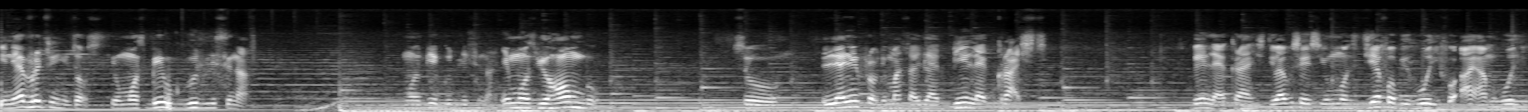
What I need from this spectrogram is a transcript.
In everything he does he must be a good listener. He must be a good listener. He must be humble. So learning from the master is like being like christ. Being like christ. The bible says you must therefore be holy for i am holy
